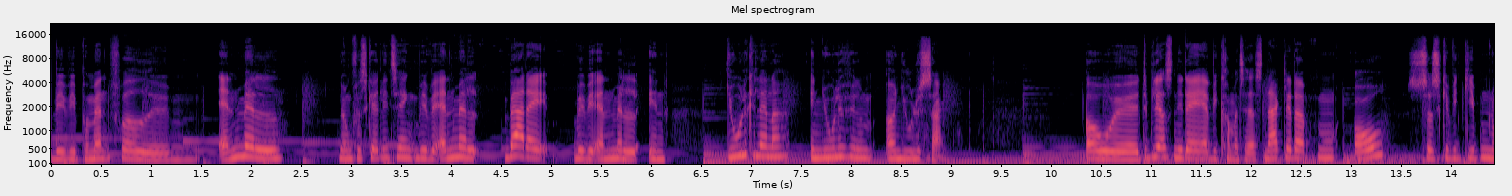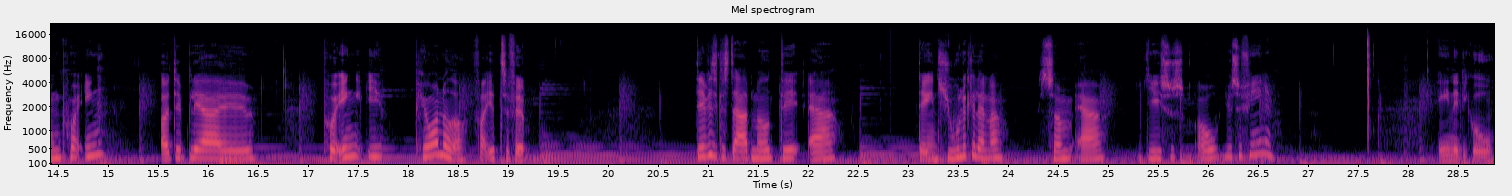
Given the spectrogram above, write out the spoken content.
vil vi på Manfred øh, anmelde nogle forskellige ting. Vi vil anmelde, hver dag vil vi anmelde en julekalender, en julefilm og en julesang. Og øh, det bliver sådan i dag, at vi kommer til at snakke lidt om dem, og så skal vi give dem nogle point. Og det bliver øh, point i pebernødder fra 1 til 5. Det vi skal starte med, det er dagens julekalender, som er Jesus og Josefine. En af de gode.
